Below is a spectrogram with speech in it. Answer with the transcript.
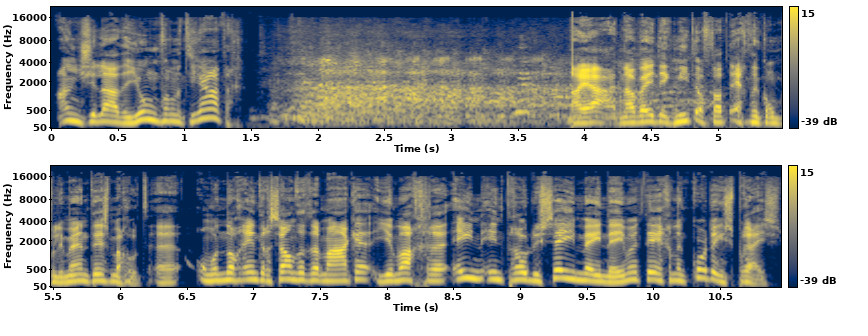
Angela de Jong van het theater. nou ja, nou weet ik niet of dat echt een compliment is, maar goed. eh, om het nog interessanter te maken, je mag eh, één introducee meenemen tegen een kortingsprijs.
